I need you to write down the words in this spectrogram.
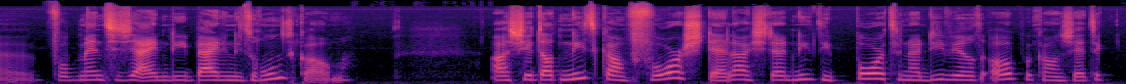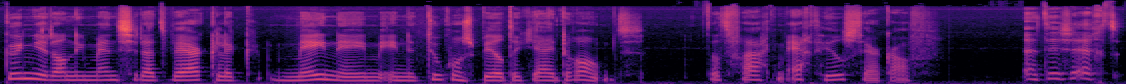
bijvoorbeeld mensen zijn die bijna niet rondkomen. Als je dat niet kan voorstellen, als je daar niet die poorten naar die wereld open kan zetten, kun je dan die mensen daadwerkelijk meenemen in het toekomstbeeld dat jij droomt? Dat vraag ik me echt heel sterk af. Het is echt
